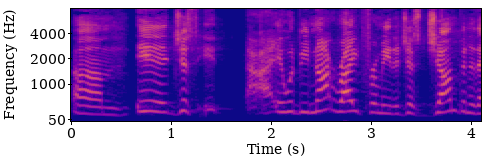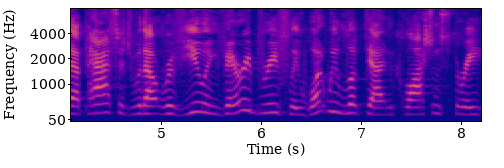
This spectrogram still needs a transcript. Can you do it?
um, it just it, it would be not right for me to just jump into that passage without reviewing very briefly what we looked at in Colossians 3,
